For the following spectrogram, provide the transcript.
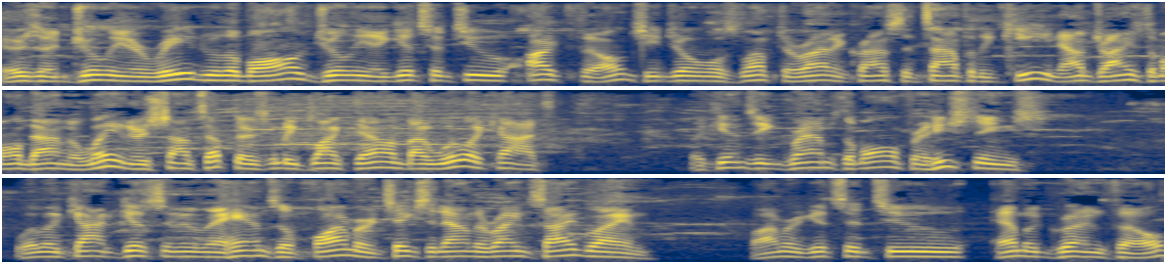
There's a Julia Reed with the ball. Julia gets it to Arkfeld. She dribbles left to right across the top of the key. Now drives the ball down the lane. Her shot's up there. It's going to be blocked down by Willicott. Mackenzie grabs the ball for Hastings. Willicott gets it into the hands of Farmer. Takes it down the right sideline. Farmer gets it to Emma Grenfeld.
